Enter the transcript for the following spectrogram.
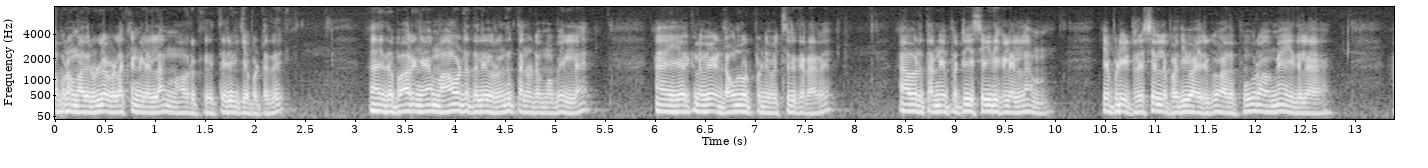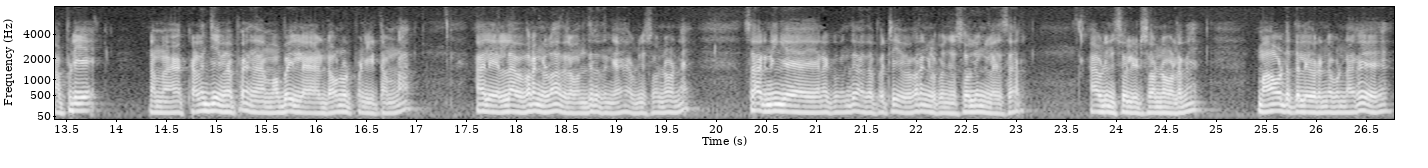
அப்புறம் அதில் உள்ள விளக்கங்கள் எல்லாம் அவருக்கு தெரிவிக்கப்பட்டது. இதை பாருங்கள் மாவட்ட தலைவர் வந்து தன்னோட மொபைலில் ஏற்கனவே டவுன்லோட் பண்ணி வச்சுருக்கிறாரு. அவர் தன்னை பற்றிய செய்திகள் எல்லாம் எப்படி ட்ரெஷரில் பதிவாயிருக்கோ அதை பூராவுமே இதில் அப்படியே நம்ம களஞ்சியம் மேப்பை மொபைலில் டவுன்லோட் பண்ணிக்கிட்டோம்னா அதில் எல்லா விவரங்களும் அதில் வந்துடுதுங்க அப்படின்னு சொன்னோடனே சார் நீங்கள் எனக்கு வந்து அதை பற்றி விவரங்களை கொஞ்சம் சொல்லுங்களேன் சார் அப்படின்னு சொல்லிட்டு சொன்ன உடனே மாவட்ட தலைவர் என்ன பண்ணார்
